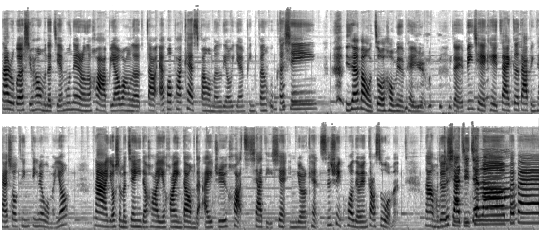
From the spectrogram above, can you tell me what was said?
那如果有喜欢我们的节目内容的话，不要忘了到 Apple Podcast 帮我们留言评分五颗星。你现在帮我做后面的配乐吗？对，并且也可以在各大平台收听订阅我们哟。那有什么建议的话，也欢迎到我们的 IG What 下底线 In Your Can 私讯或留言告诉我们。那我们就下期见啦拜拜，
